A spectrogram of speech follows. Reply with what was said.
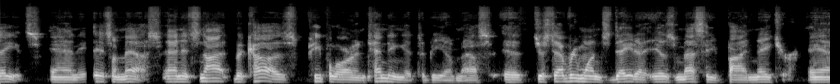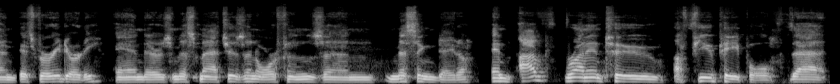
States. And it's a mess. And it's not because people are intending it to be a mess. It just everyone's data is messy by nature. And it's very dirty. And there's mismatches and orphans and missing data. And I've run into a few people that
